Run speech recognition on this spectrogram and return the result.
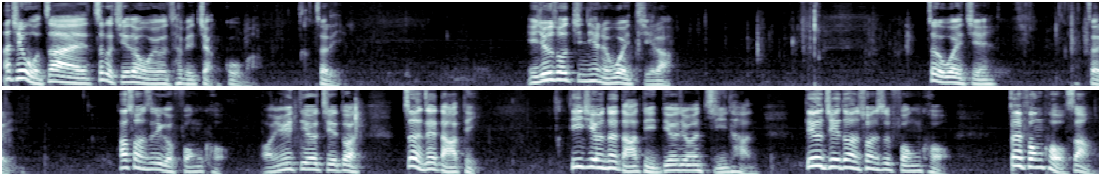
那其实我在这个阶段，我有特别讲过嘛，这里，也就是说今天的位阶了，这个位阶，这里。它算是一个风口。哦，因为第二阶段这里在打底，第一阶段在打底，第二阶段急弹，第二阶段算是风口，在风口上，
